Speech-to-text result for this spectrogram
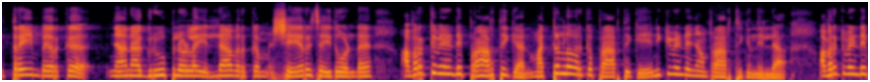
ഇത്രയും പേർക്ക് ഞാൻ ആ ഗ്രൂപ്പിലുള്ള എല്ലാവർക്കും ഷെയർ ചെയ്തുകൊണ്ട് അവർക്ക് വേണ്ടി പ്രാർത്ഥിക്കാൻ മറ്റുള്ളവർക്ക് പ്രാർത്ഥിക്കുക എനിക്ക് വേണ്ടി ഞാൻ പ്രാർത്ഥിക്കുന്നില്ല. അവർക്ക് വേണ്ടി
